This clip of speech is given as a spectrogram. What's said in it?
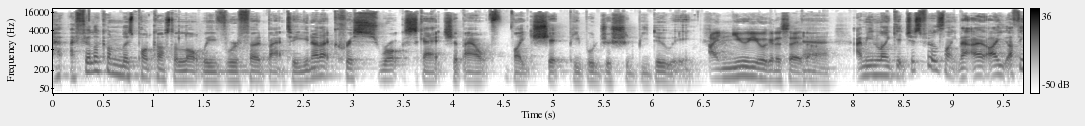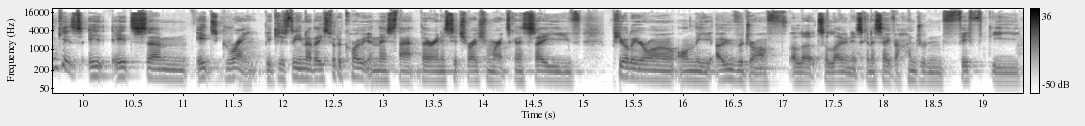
I feel like on this podcast a lot we've referred back to, you know, that Chris Rock sketch about like shit people just should be doing. I knew you were going to say that. I mean, like it just feels like that. I, I- think it's it, it's um it's great because you know they sort of quote in this that they're in a situation where it's going to save purely on, on the overdraft alerts alone. It's going to save 150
